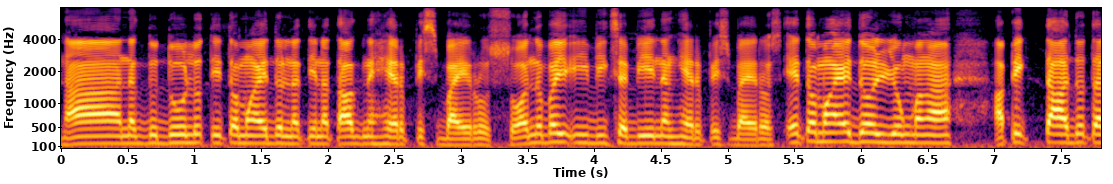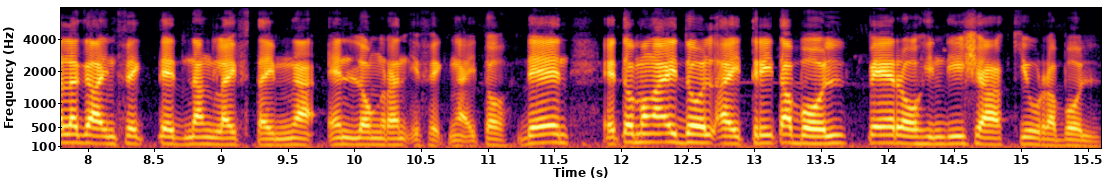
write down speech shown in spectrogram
na nagdudulot ito mga idol na tinatawag na herpes virus. So ano ba yung ibig sabihin ng herpes virus? Ito mga idol yung mga apektado talaga infected ng lifetime nga and long run effect nga ito. Then ito mga idol ay treatable pero hindi siya curable.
